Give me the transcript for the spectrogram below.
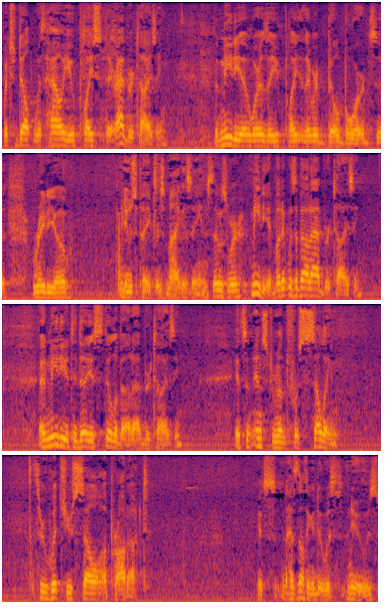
which dealt with how you placed their advertising. The media were the they were billboards, uh, radio, newspapers, magazines. Those were media, but it was about advertising. And media today is still about advertising. It's an instrument for selling through which you sell a product. It's, it has nothing to do with news.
